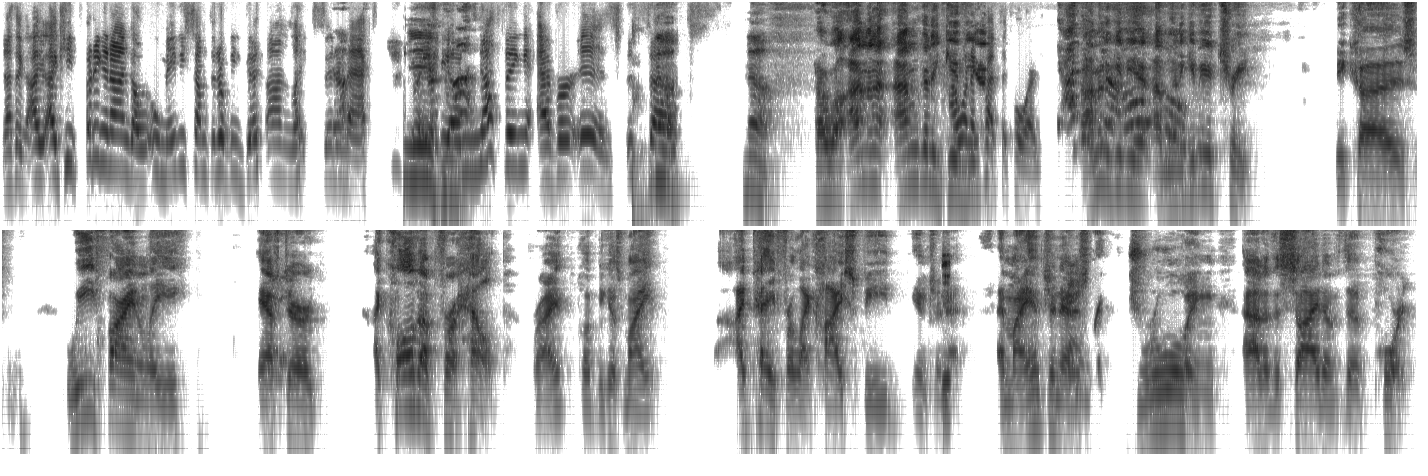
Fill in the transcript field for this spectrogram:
Nothing. I, I keep putting it on going, oh, maybe something will be good on like Cinemax or Yeah. HBO. Nothing ever is. So No. No. Oh, well, I'm gonna I'm gonna give. I give want to cut the cord. I think I'm gonna give you all I'm gonna give you a treat because we finally after I called up for help, right? Because my I pay for like high speed internet and my internet is like drooling out of the side of the port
